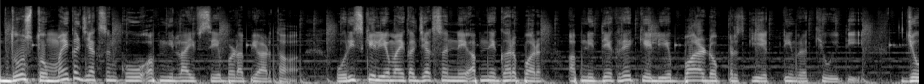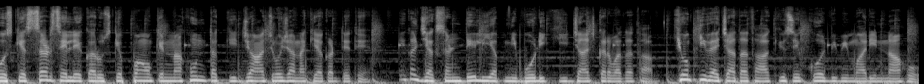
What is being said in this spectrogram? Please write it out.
दोस्तों माइकल जैक्सन को अपनी लाइफ से बड़ा प्यार था और इसके लिए माइकल जैक्सन ने अपने घर पर अपनी देखरेख के लिए बारह डॉक्टर्स की एक टीम रखी हुई थी, जो उसके सर से लेकर उसके पाँव के नाखून तक की जाँच रोज़ाना किया करते थे। माइकल जैक्सन डेली अपनी बॉडी की जाँच करवाता था, क्योंकि वह चाहता था कि उसे कोई भी बीमारी ना हो।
